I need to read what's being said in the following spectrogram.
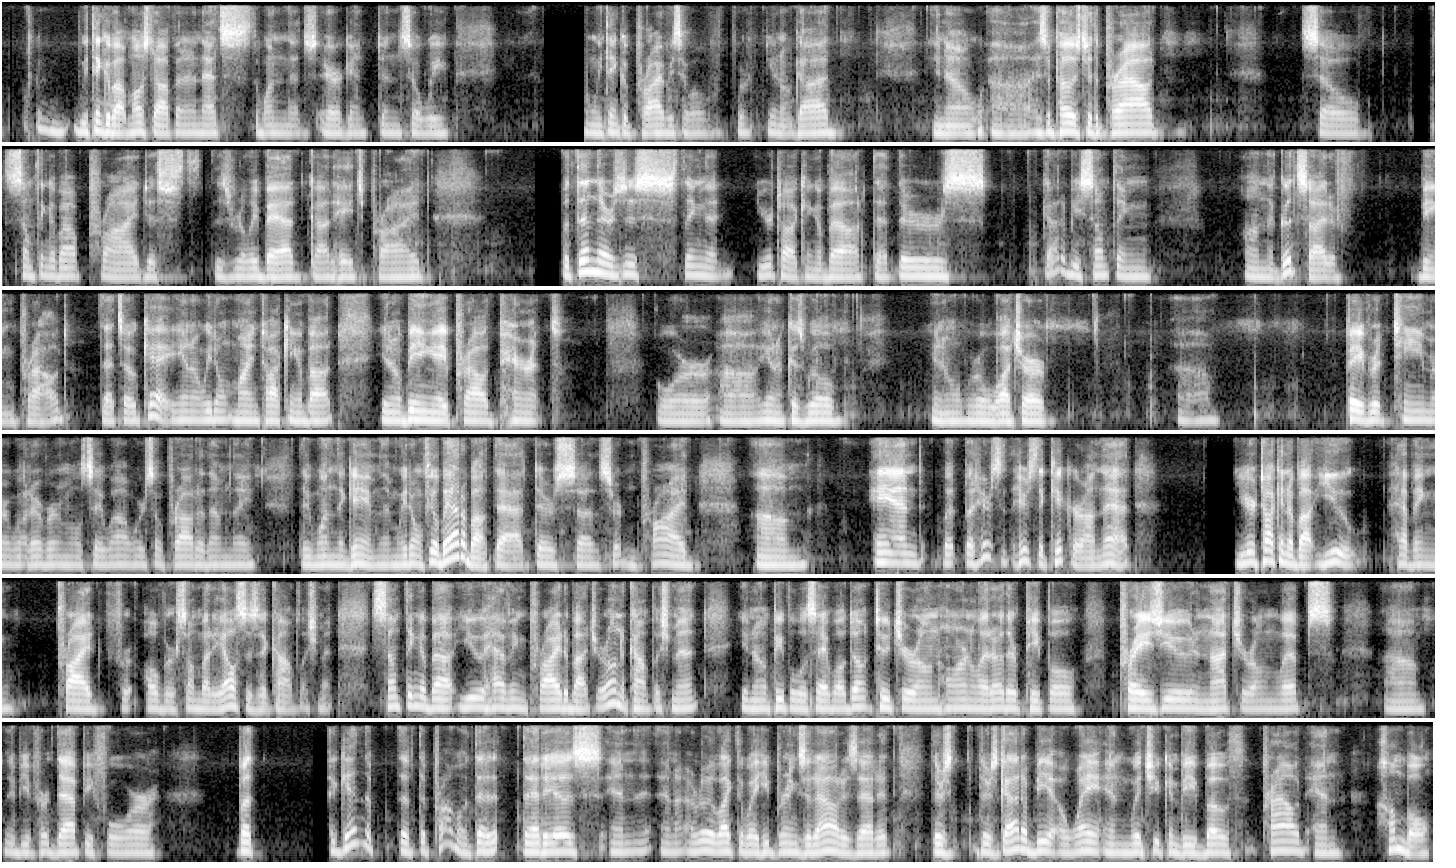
we think about most often, and that's the one that's arrogant. And so we, when we think of pride, we say, well, we're you know God, you know, uh, as opposed to the proud. So something about pride just is really bad. God hates pride. But then there's this thing that you're talking about that there's got to be something on the good side of being proud. That's okay. You know, we don't mind talking about, you know, being a proud parent or, uh, you know, because we'll, you know, we'll watch our uh, favorite team or whatever, and we'll say, "Wow, we're so proud of them. They they won the game." Then we don't feel bad about that. There's a certain pride. Um, and but but here's here's the kicker on that. You're talking about you having pride for over somebody else's accomplishment. Something about you having pride about your own accomplishment. You know, people will say, "Well, don't toot your own horn. Let other people praise you and not your own lips." Um, maybe you've heard that before. But again, the, the, the problem with that that is, and and I really like the way he brings it out, is that it there's there's got to be a way in which you can be both proud and humble,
